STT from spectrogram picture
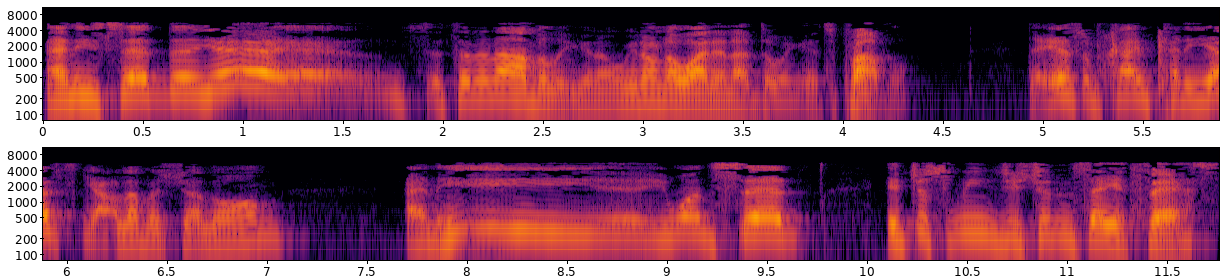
and he said, uh, yeah, it's, an anomaly. You know, we don't know why they're not doing it. It's a problem. They asked Rav Chaim Kanievsky, Shalom, and he, he once said, it just means you shouldn't say it fast.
